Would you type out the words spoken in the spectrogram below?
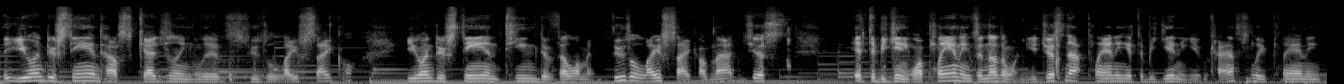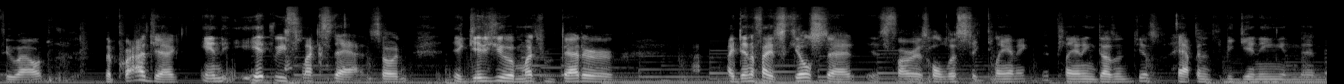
that you understand how scheduling lives through the life cycle. You understand team development through the life cycle, not just at the beginning. Well, planning's another one. You're just not planning at the beginning. You're constantly planning throughout the project, and it reflects that. So it gives you a much better identified skill set as far as holistic planning. Planning doesn't just happen at the beginning and then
